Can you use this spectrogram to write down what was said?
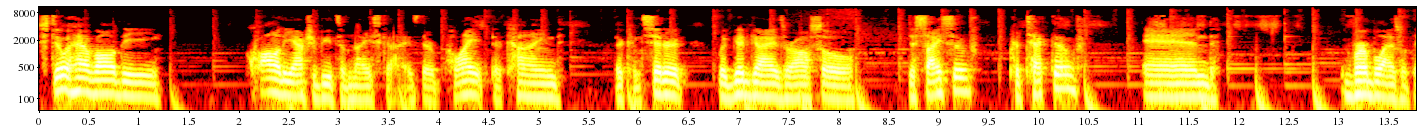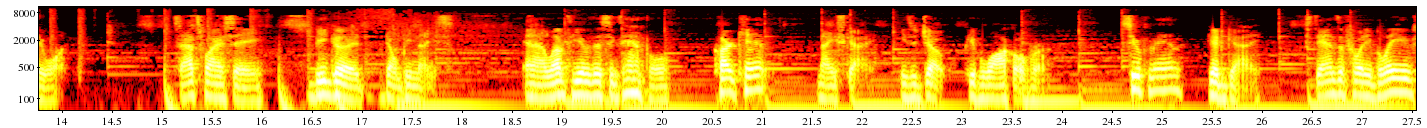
still have all the quality attributes of nice guys. They're polite, they're kind, they're considerate, but good guys are also decisive, protective, and verbalize what they want. So that's why I say be good, don't be nice. And I love to give this example. Clark Kent, nice guy. He's a joke. People walk over him. Superman, good guy. Stands up for what he believes,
